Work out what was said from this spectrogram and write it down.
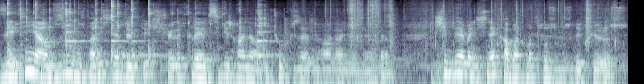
Zeytinyağımızı yumurtanın içine döktük. Şöyle kremsi bir hal aldı. Çok güzel bir hal alıyor böyle. Şimdi hemen içine kabartma tozumuzu döküyoruz.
